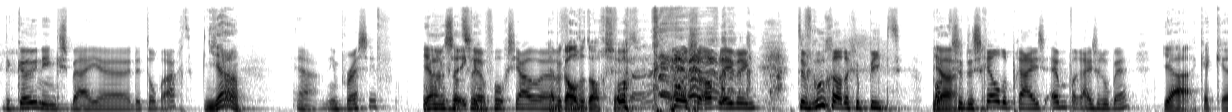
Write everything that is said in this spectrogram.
de Konings bij eh, de top 8. Ja, Ja, impressive. ja dat zeker. ze volgens jou... eh, Heb ik altijd al gezegd. vorige aflevering te vroeg hadden gepiekt. Pakken Ja. ze de Scheldeprijs en Parijs-Roubaix. Ja, kijk, eh,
